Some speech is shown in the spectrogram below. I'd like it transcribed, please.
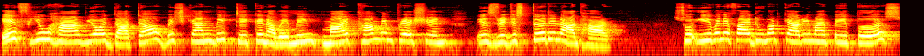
if you have your data which can be taken away, my thumb impression is registered in Aadhaar. So even if I do not carry my papers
